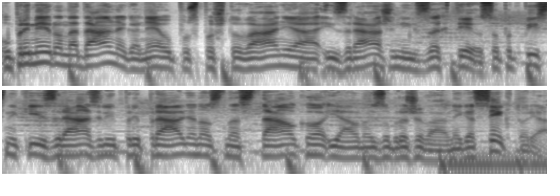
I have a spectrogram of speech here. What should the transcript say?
V primeru nadaljnega neopospoštovanja izraženih zahtev so podpisniki izrazili pripravljenost na stavko javno-izobraževalnega sektorja.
